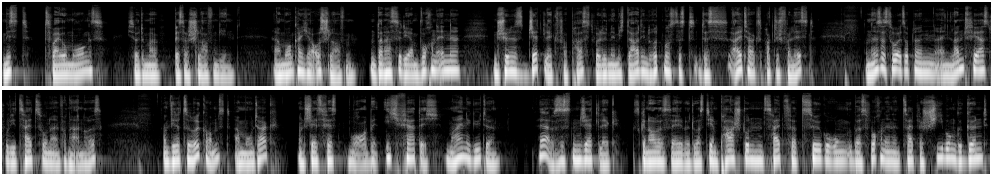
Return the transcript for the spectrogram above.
Mist, 2 Uhr morgens. Ich sollte mal besser schlafen gehen. Ja, morgen kann ich ja ausschlafen. Und dann hast du dir am Wochenende ein schönes Jetlag verpasst, weil du nämlich da den Rhythmus des, des Alltags praktisch verlässt. Und dann ist das so, als ob du in ein Land fährst, wo die Zeitzone einfach eine andere ist. Und wieder zurückkommst am Montag und stellst fest, boah, bin ich fertig. Meine Güte. Ja, das ist ein Jetlag. Das ist genau dasselbe. Du hast dir ein paar Stunden Zeitverzögerung übers Wochenende, Zeitverschiebung gegönnt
